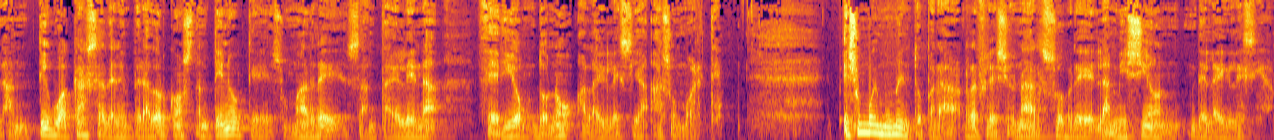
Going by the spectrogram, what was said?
la antigua casa del emperador Constantino que su madre, Santa Elena, cedió, donó a la Iglesia a su muerte. Es un buen momento para reflexionar sobre la misión de la Iglesia.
